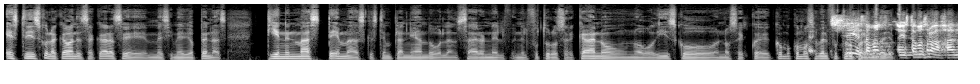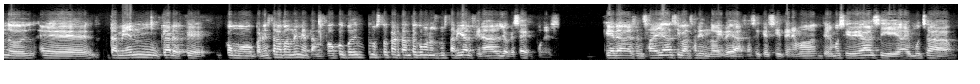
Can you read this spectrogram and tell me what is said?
este disco lo acaban de sacar hace mes y medio apenas. ¿Tienen más temas que estén planeando lanzar en el, en el futuro cercano? ¿Un nuevo disco? No sé, ¿cómo, cómo se ve el futuro? Sí, estamos, estamos trabajando. Eh, también, claro, es que como con esta la pandemia tampoco podemos tocar tanto como nos gustaría, al final, yo qué sé, pues quedas, ensayas y van saliendo ideas. Así que sí, tenemos, tenemos ideas y hay mucha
